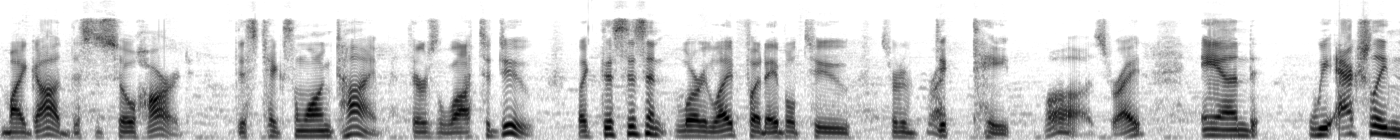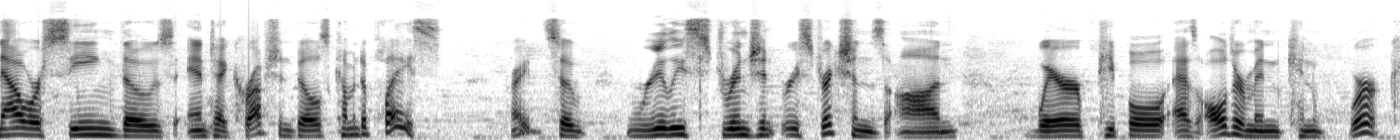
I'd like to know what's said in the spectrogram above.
my God, this is so hard. This takes a long time. There's a lot to do. Like, this isn't Lori Lightfoot able to sort of Right. dictate laws, right? And we actually now are seeing those anti corruption bills come into place, right? So, really stringent restrictions on where people as aldermen can work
